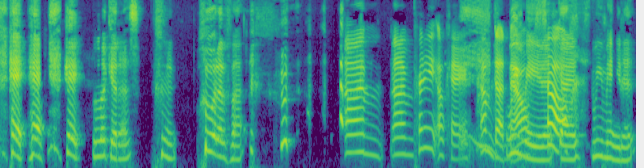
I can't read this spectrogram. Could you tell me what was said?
Hey, hey, hey! Look at us. Who would have thought? I'm I'm pretty okay. I'm done now. We made it, So, guys. We made it.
